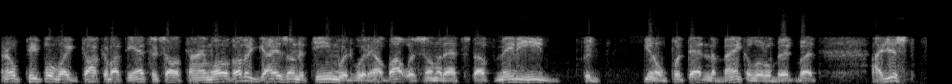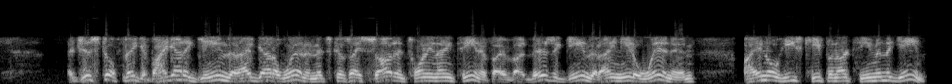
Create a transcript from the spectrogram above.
I know people like talk about the antics all the time. Well, if other guys on the team would would help out with some of that stuff, maybe he could, you know, put that in the bank a little bit. But I just I just still think if I got a game that I've got to win, and it's because I saw it in 2019. If I there's a game that I need a win in, I know he's keeping our team in the game.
